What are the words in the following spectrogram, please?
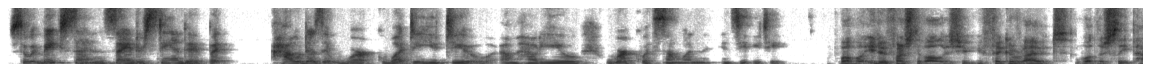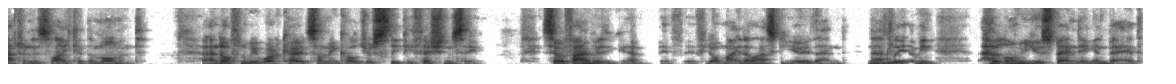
So it makes sense. I understand it, but how does it work? What do you do? Um, how do you work with someone in CBT? Well, what you do first of all is you, you figure out what their sleep pattern is like at the moment. And often we work out something called your sleep efficiency. So if I was, if, if you don't mind, I'll ask you then, Natalie. Mm-hmm. I mean, how long are you spending in bed?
